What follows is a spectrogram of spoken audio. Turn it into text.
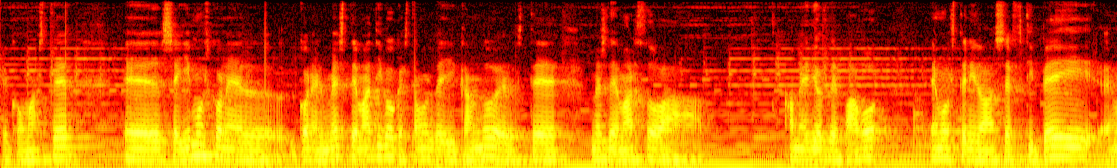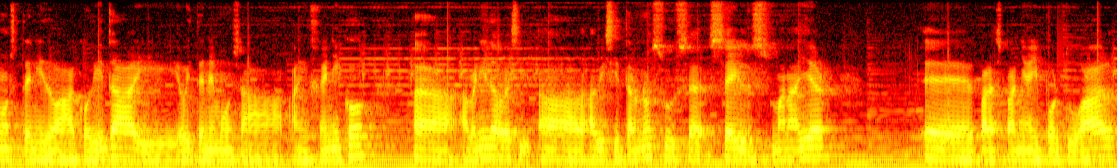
Ecomaster. Eh, seguimos con el, con el mes temático que estamos dedicando este mes de marzo a, a medios de pago. Hemos tenido a SafetyPay, hemos tenido a Codita y hoy tenemos a, a Ingenico. Eh, ha venido a, visi- a- a visitarnos su sa- Sales Manager eh, para España y Portugal,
